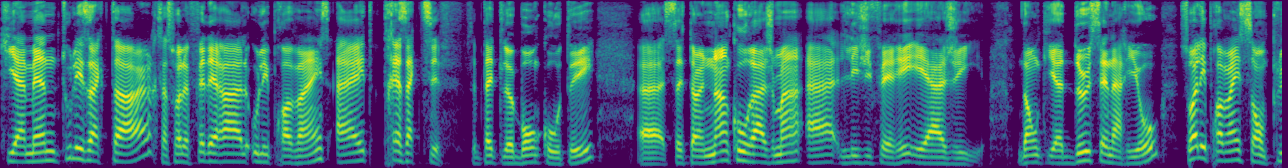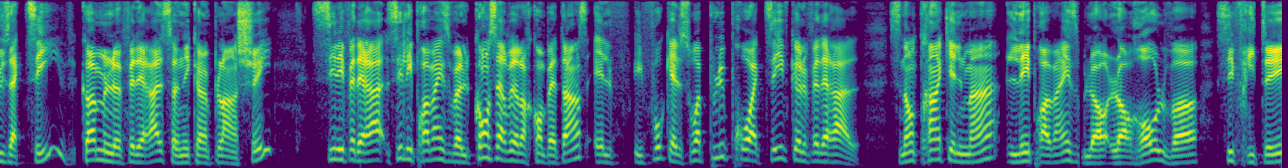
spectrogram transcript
qui amène tous les acteurs, que ce soit le fédéral ou les provinces, à être très actifs. C'est peut-être le bon côté. Euh, c'est un encouragement à légiférer et à agir. Donc, il y a deux scénarios. Soit les provinces sont plus actives, comme le fédéral, ce n'est qu'un plancher. Si les, fédérales, si les provinces veulent conserver leurs compétences, elles- il faut qu'elles soient plus proactives que le fédéral. Sinon, tranquillement, les provinces, leur, leur rôle va s'effriter,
